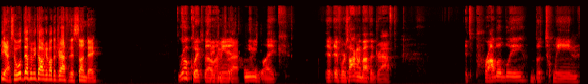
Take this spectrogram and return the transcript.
yeah, so we'll definitely be talking about the draft this Sunday. Real quick, though, I mean, it seems like if, if we're talking about the draft, it's probably between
